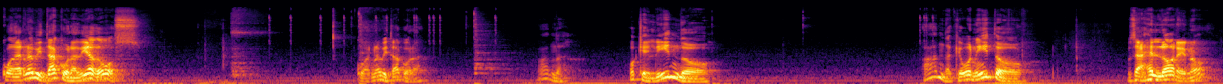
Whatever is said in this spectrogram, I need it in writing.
Cuaderno de bitácora, día 2 Cuaderno de bitácora. Anda. Oh, qué lindo. Anda, qué bonito. O sea, es el lore, ¿no?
